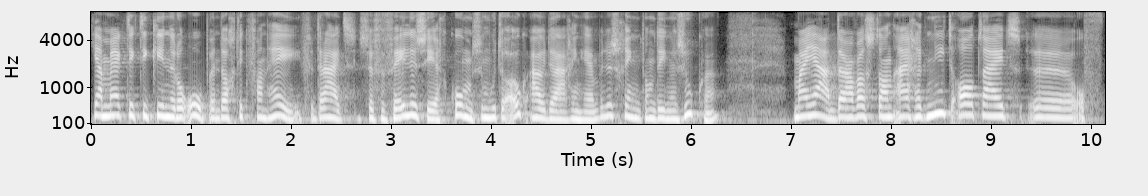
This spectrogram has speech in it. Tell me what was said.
ja, merkte ik die kinderen op en dacht ik van... hé, hey, verdraaid, ze vervelen zich, kom, ze moeten ook uitdaging hebben. Dus ging ik dan dingen zoeken. Maar ja, daar was dan eigenlijk niet altijd... Uh, of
